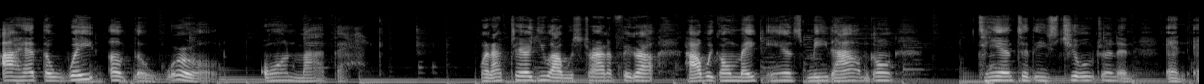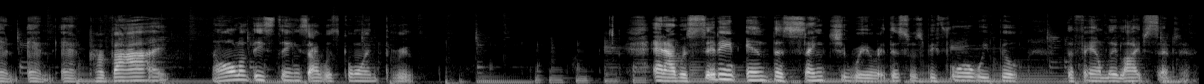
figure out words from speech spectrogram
I had the weight of the world on my back. When I tell you I was trying to figure out how we're gonna make ends meet, how I'm gonna tend to these children and and and and and provide all of these things I was going through. And I was sitting in the sanctuary. This was before we built the Family Life Center.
